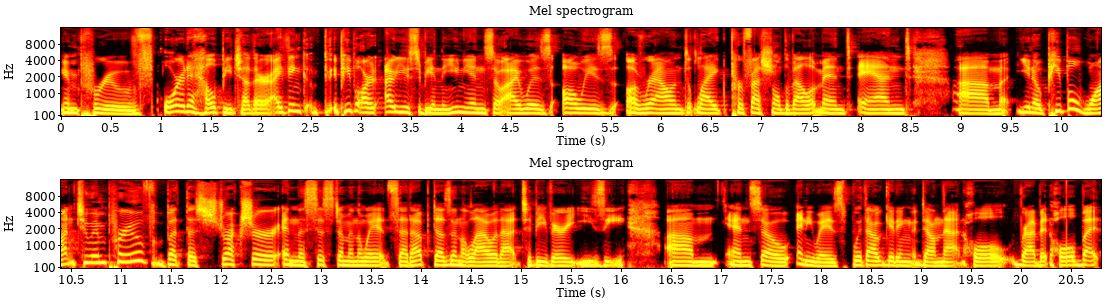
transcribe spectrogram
improve or to help each other. I think people are, I used to be in the union, so I was always around like professional development and, um, you know, people want to improve, but the structure and the system and the way it's set up doesn't allow that to be very easy. Um, and so, anyways, without getting down that whole rabbit hole, but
